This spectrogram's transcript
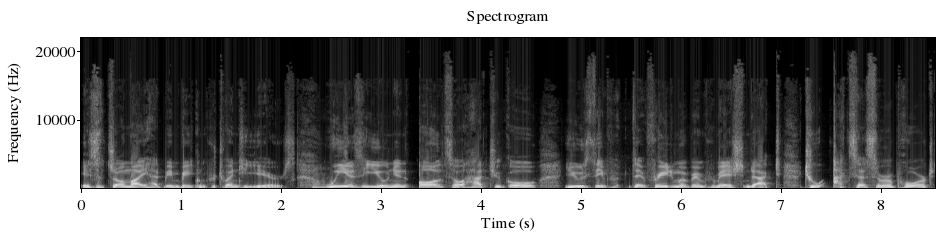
is that drum I had been beaten for 20 years. Mm. We as a union also had to go use the, the Freedom of Information Act to access a report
